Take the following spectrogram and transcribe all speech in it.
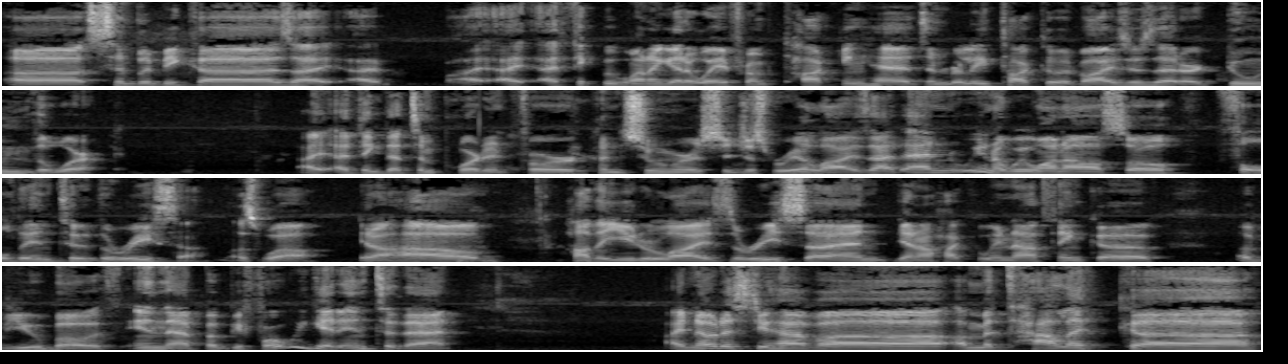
Uh, simply because I, I I, I think we want to get away from talking heads and really talk to advisors that are doing the work. I, I think that's important for consumers to just realize that, and you know, we want to also fold into the RISA as well. You know how how they utilize the RISA, and you know how can we not think of of you both in that? But before we get into that, I noticed you have a, a metallic. Uh,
